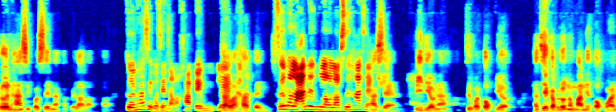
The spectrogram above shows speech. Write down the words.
เกิน50%นะครับเวลารับเข้าเกิน50%จากราคาเต็มแรจากกราคานะเต็ม ซื้อมาล้านหนึ่งเรารับซื้อ5 0 0 0 0นห้าแสนปีเดียวนะ ถือว่าตกเยอะ ถ้าเทียบกับเป็นรถน้ำมันเนี่ยตกประมาณ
